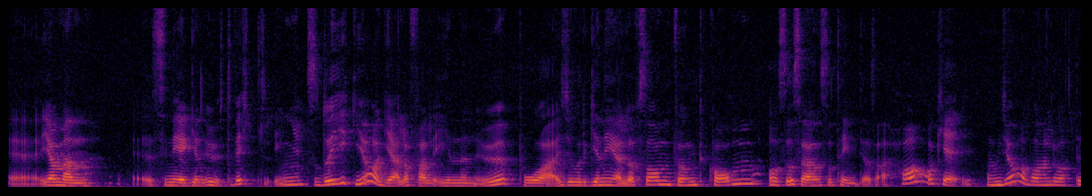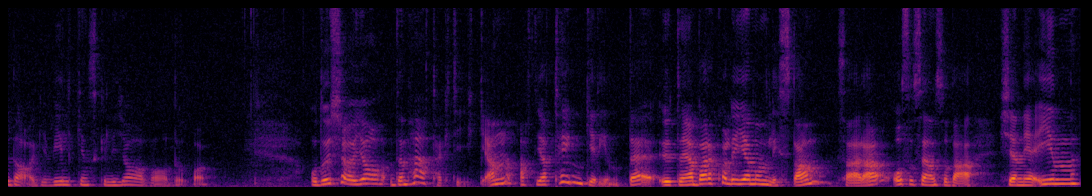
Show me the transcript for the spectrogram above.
eh, ja, men, Eh, sin egen utveckling. Så då gick jag i alla fall in nu på jorgenelofsson.com och så sen så tänkte jag så här, ja okej, okay, om jag var en låt idag, vilken skulle jag vara då? Och då kör jag den här taktiken, att jag tänker inte, utan jag bara kollar igenom listan så här, och så sen så bara känner jag in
